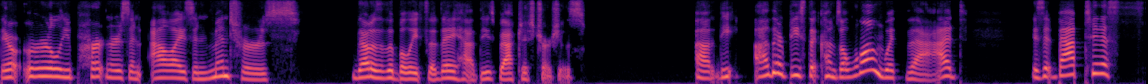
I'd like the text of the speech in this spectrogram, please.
their early partners and allies and mentors, that was the belief that they had, these Baptist churches. Uh, the other piece that comes along with that is that Baptists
